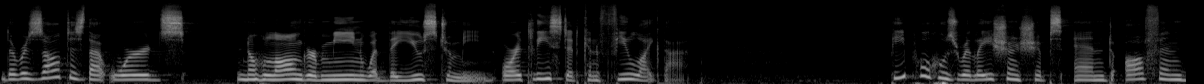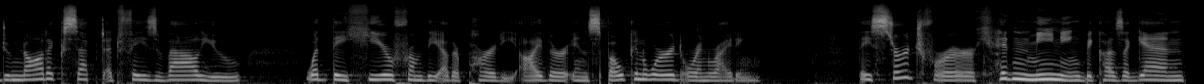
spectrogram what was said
The result is that words no longer mean what they used to mean, or at least it can feel like that. People whose relationships end often do not accept at face value what they hear from the other party, either in spoken word or in writing. They search for hidden meaning because, again,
